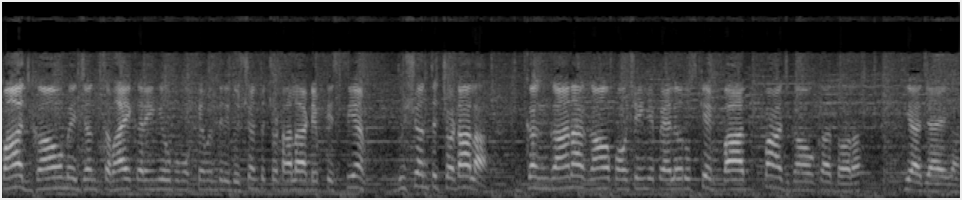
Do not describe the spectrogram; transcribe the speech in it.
पाँच गाँव में जनसभाएँ करेंगे उप मुख्यमंत्री दुष्यंत चौटाला, डिप्टी सीएम दुष्यंत चौटाला। गंगाना गाँव पहुँचेंगे पहले और उसके बाद पाँच गाँव का दौरा किया जाएगा।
